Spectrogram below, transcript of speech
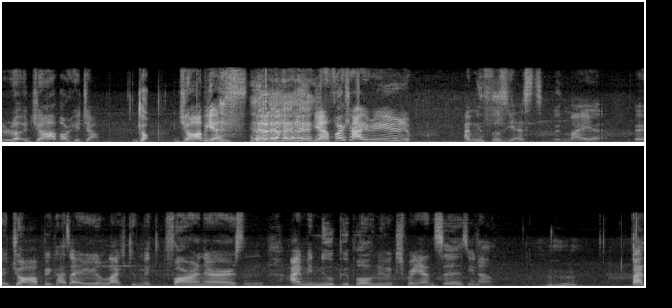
r- job or hijab? Job. Job, yes. yeah, for sure. I really, I'm enthusiast with my uh, uh, job because I really like to meet foreigners and I meet new people, new experiences. You know. hmm But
